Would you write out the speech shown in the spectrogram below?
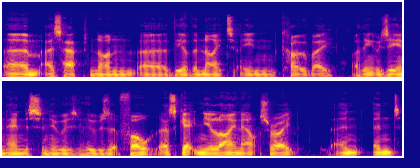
um, as happened on uh, the other night in Kobe. I think it was Iain Henderson who was who was at fault. That's getting your lineouts right, and and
